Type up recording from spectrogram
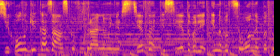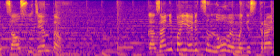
Психологи Казанского федерального университета исследовали инновационный потенциал студентов. В Казани появится новая магистраль,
